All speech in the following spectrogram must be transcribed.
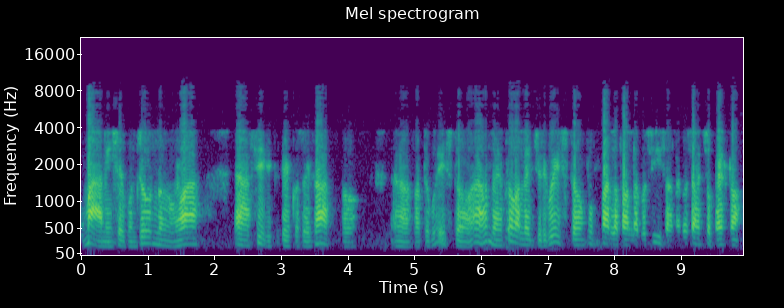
umani, cioè buongiorno, come va? Ah sì, che, che cosa hai fatto? Eh, ho fatto questo, ah vabbè, prova a leggere questo, parla, parla così, parla così, insomma, ecco,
